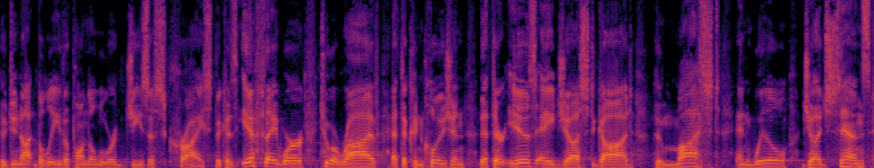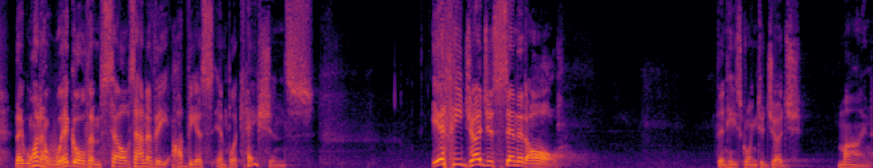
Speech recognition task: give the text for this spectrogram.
who do not believe upon the Lord Jesus Christ. Because if they were to arrive at the conclusion that there is a just God who must and will judge sins, they want to wiggle themselves out of the obvious implications. If he judges sin at all, then he's going to judge mine.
